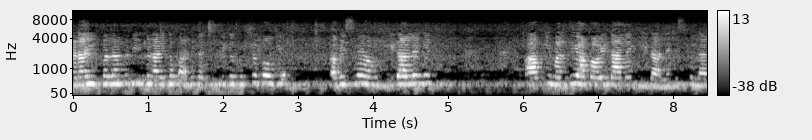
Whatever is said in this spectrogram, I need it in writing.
कढ़ाई ऊपर रख दी, कढ़ाई का पानी का अच्छी तरीके से हो गया। अब इसमें हम घी डालेंगे। आपकी मर्ज़ी, आप ऑयल डालें, घी डालें जिसको बिस्मिल्लाह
